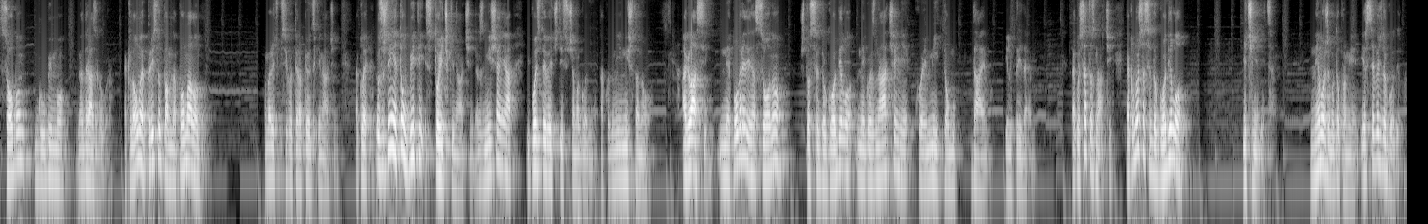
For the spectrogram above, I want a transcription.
sobom, gubimo nad razgovorom. Dakle, ovome pristupam na pomalo, ajmo reći, psihoterapeutski način. Dakle, u suštini je to u biti stoički način razmišljanja i postoji već tisućama godina, tako da nije ništa novo. A glasi, ne povredi nas ono što se dogodilo, nego značenje koje mi tomu dajemo ili pridajemo. Dakle, šta to znači? Dakle, ono što se dogodilo je činjenica ne možemo to promijeniti jer se već dogodilo.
